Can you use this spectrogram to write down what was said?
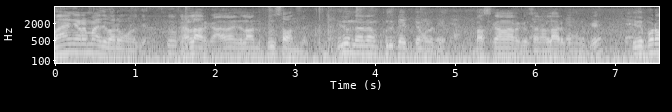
பயங்கரமாக இது வரும் உங்களுக்கு. நல்லாயிருக்கும் அதான் இதெல்லாம் வந்து புதுசாக வந்து. இது வந்து புது டைப் தான் உங்களுக்கு. பஸ்காலாம் இருக்குது சார். நல்லா இருக்கும் உங்களுக்கு. இது பூரா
